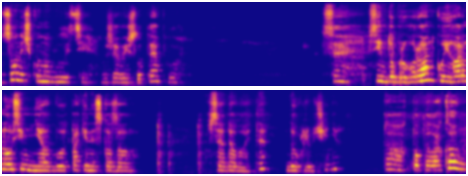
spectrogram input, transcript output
Сонечко на вулиці, вже вийшло тепло. Все, всім доброго ранку і гарного всім дня, бо так і не сказала. Все, давайте, до включення. Так, попила каву,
